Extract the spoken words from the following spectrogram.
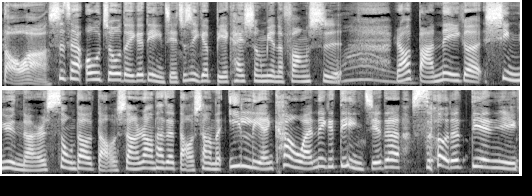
岛啊，是在欧洲的一个电影节，就是一个别开生面的方式，然后把那一个幸运儿送到岛上，让他在岛上呢一连看完那个电影节的所有的电影。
